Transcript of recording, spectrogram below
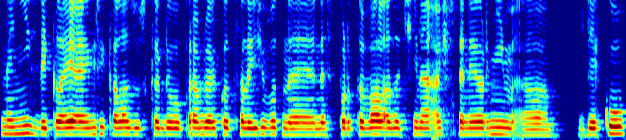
není zvyklý a jak říkala Zuzka, kdo opravdu jako celý život ne, nesportoval a začíná až v seniorním uh, věku,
